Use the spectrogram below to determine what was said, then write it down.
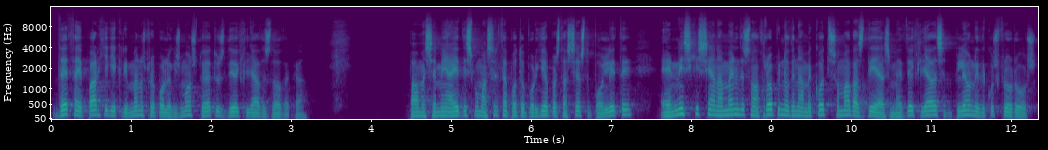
δεν θα υπάρχει εγκεκριμένος προπολογισμό του έτους 2012. Πάμε σε μια είδηση που μας ήρθε από το Υπουργείο Προστασίας του Πολίτη. Ενίσχυση αναμένεται στο ανθρώπινο δυναμικό της ομάδας Δίας με 2.000 επιπλέον ειδικούς φρουρούς.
